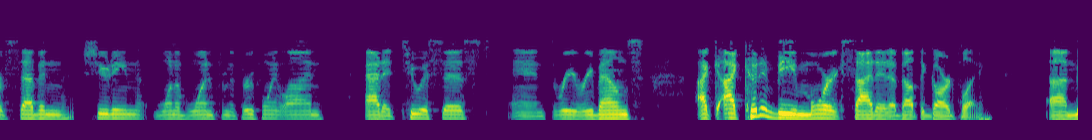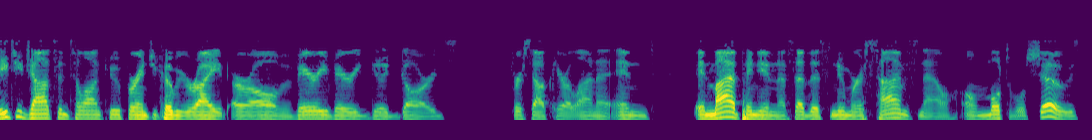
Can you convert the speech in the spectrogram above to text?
of seven shooting, one of one from the three point line, added two assists and three rebounds. I, I couldn't be more excited about the guard play. Uh, Meechie Johnson, Ta'Lon Cooper, and Jacobi Wright are all very, very good guards for South Carolina. And in my opinion, and I've said this numerous times now on multiple shows,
